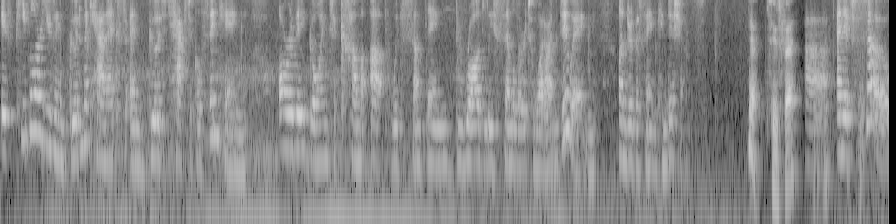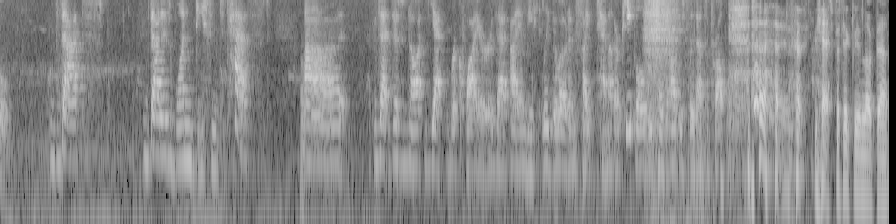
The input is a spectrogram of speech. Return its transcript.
if people are using good mechanics and good tactical thinking, are they going to come up with something broadly similar to what I'm doing under the same conditions? yeah, seems fair. Uh, and if so, that's that is one decent test uh, that does not yet require that I immediately go out and fight ten other people because obviously that's a problem. in these times. yes, particularly in lockdown.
